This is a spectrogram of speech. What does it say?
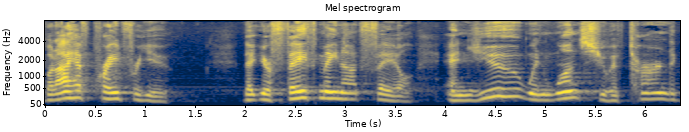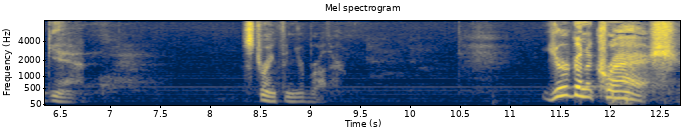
But I have prayed for you that your faith may not fail, and you, when once you have turned again, strengthen your brother. You're going to crash.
